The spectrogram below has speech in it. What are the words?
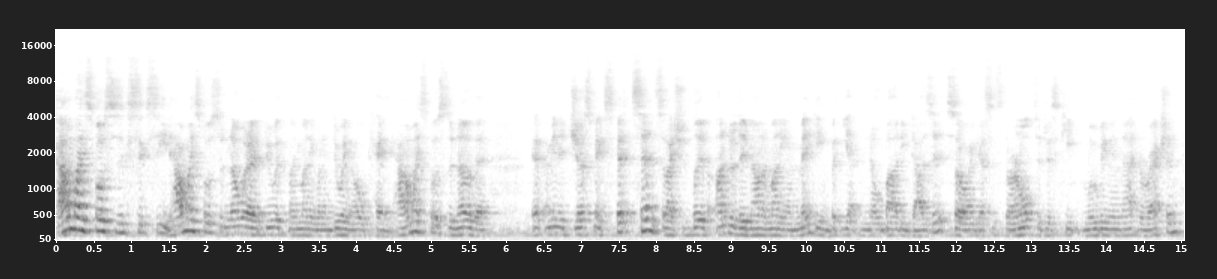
How am I supposed to succeed? How am I supposed to know what I do with my money when I'm doing okay? How am I supposed to know that I mean, it just makes sense that I should live under the amount of money I'm making, but yet nobody does it. So I guess it's normal to just keep moving in that direction.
